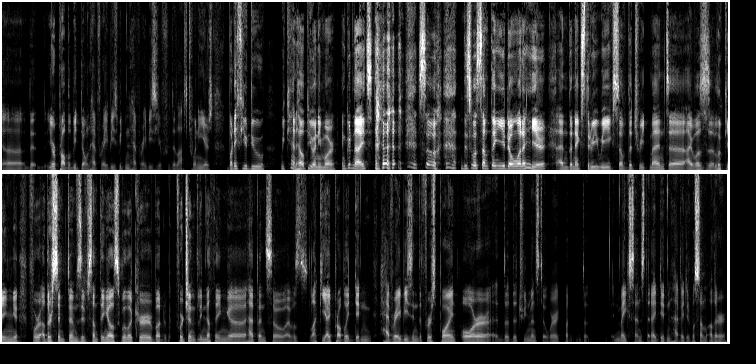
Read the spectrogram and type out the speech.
uh, the, you probably don't have rabies. We didn't have rabies here for the last 20 years. But if you do, we can't help you anymore. And good night. so this was something you don't want to hear. And the next three weeks of the treatment, uh, I was uh, looking for other symptoms if something else will occur. But fortunately, nothing uh, happened. So I was lucky. I probably didn't have rabies in the first point, or uh, the the treatment still worked. But the it makes sense that I didn't have it. It was some other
